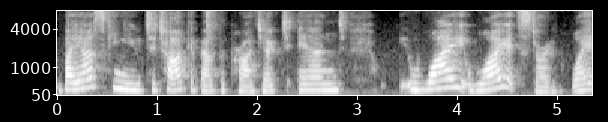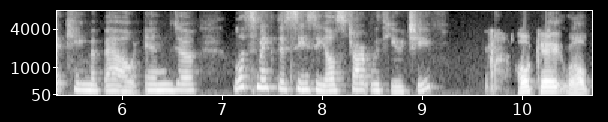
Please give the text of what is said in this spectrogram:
by asking you to talk about the project and why why it started, why it came about, and uh, let's make this easy. I'll start with you, Chief. Okay. Well,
